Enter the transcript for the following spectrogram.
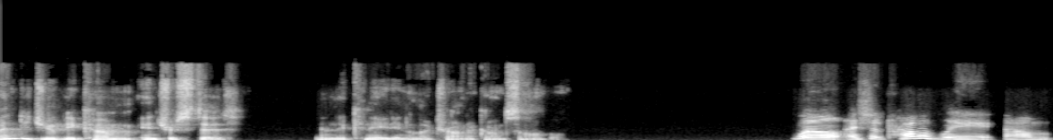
when did you become interested in the Canadian Electronic Ensemble? Well, I should probably um,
